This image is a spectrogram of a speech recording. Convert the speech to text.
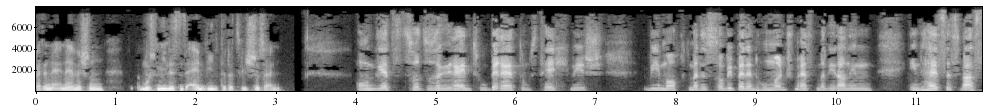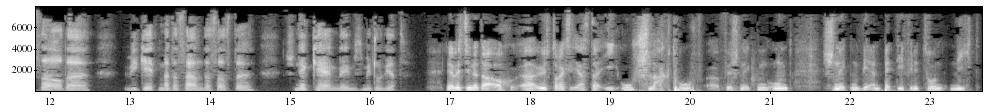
bei den Einheimischen muss mindestens ein Winter dazwischen sein. Und jetzt sozusagen rein zubereitungstechnisch wie macht man das so wie bei den Hummern? Schmeißt man die dann in, in heißes Wasser oder wie geht man das an, dass aus der Schnecke ein Lebensmittel wird? Ja, wir sind ja da auch äh, Österreichs erster EU-Schlachthof äh, für Schnecken und Schnecken werden per Definition nicht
